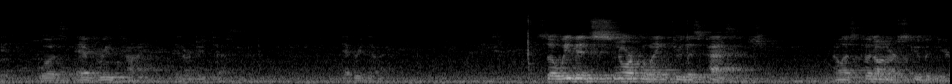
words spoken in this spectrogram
It was every time in our New Testament. Every time. So we've been snorkeling through this passage. Now let's put on our scuba gear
